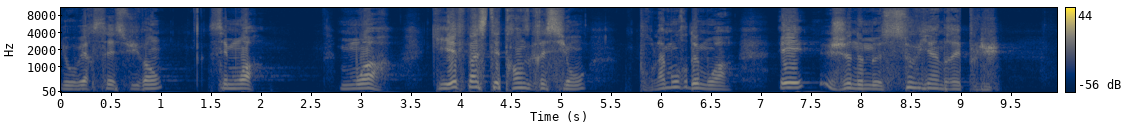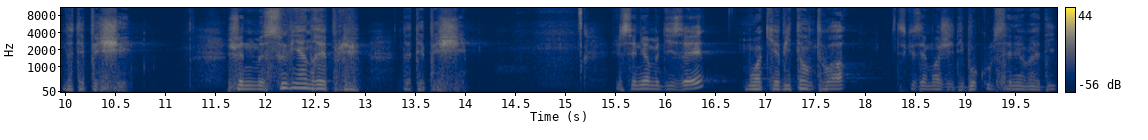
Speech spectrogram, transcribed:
Et au verset suivant, c'est moi, moi, qui efface tes transgressions pour l'amour de moi, et je ne me souviendrai plus de tes péchés. Je ne me souviendrai plus de tes péchés. Le Seigneur me disait, moi qui habite en toi, excusez-moi, j'ai dit beaucoup, le Seigneur m'a dit,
